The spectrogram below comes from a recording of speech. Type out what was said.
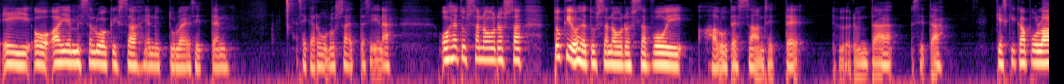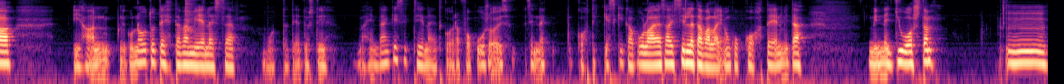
ei ole aiemmissa luokissa ja nyt tulee sitten sekä ruudussa että siinä ohjatussa noudossa. Toki ohjatussa noudossa voi halutessaan sitten hyödyntää sitä keskikapulaa ihan niin kuin noutotehtävä mielessä, mutta tietysti vähintäänkin sit siinä, että koira fokusoisi sinne kohti keskikapulaa ja saisi sillä tavalla jonkun kohteen, mitä, minne juosta. Mm.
